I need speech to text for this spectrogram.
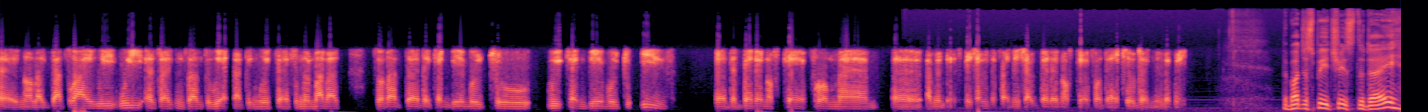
Uh, you know, like that's why we we as Rising we are starting with uh, single mothers so that uh, they can be able to we can be able to ease uh, the burden of care from um, uh, I mean especially the financial burden of care for their children in the main. The budget speech is today.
